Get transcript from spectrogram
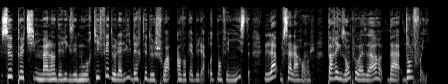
Ce petit malin d'Éric Zemmour qui fait de la liberté de choix un vocabulaire hautement féministe, là où ça l'arrange. Par exemple, au hasard, bah, dans le foyer.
